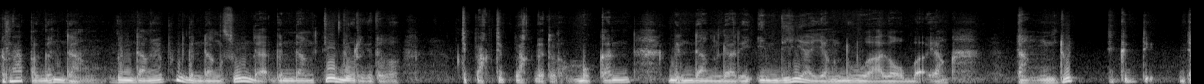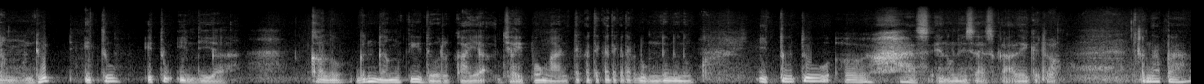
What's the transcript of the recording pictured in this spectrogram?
Kenapa gendang? Gendangnya pun gendang Sunda, gendang tidur gitu loh. Ceplak-ceplak gitu loh. Bukan gendang dari India yang dua loba yang dangdut gede. Dangdut itu itu India. Kalau gendang tidur kayak jaipongan, tek tek tek tek dung dung dung itu tuh uh, khas Indonesia sekali gitu. Kenapa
